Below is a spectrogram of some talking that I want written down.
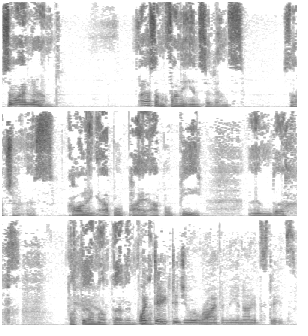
So I learned. There are some funny incidents, such as calling apple pie apple pea, and uh, but they are not that important. What date did you arrive in the United States?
